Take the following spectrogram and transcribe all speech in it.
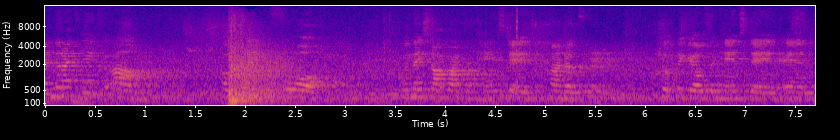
And then I think, um, I was saying before, when they start going from handstands, you kind of put the girls in handstand and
